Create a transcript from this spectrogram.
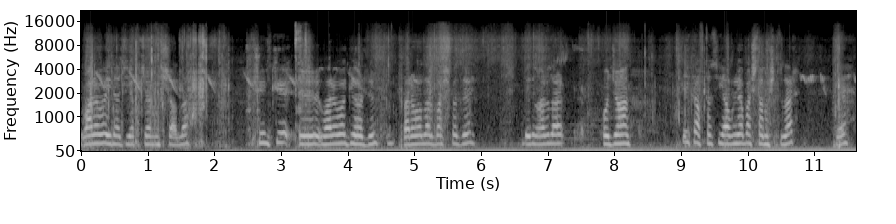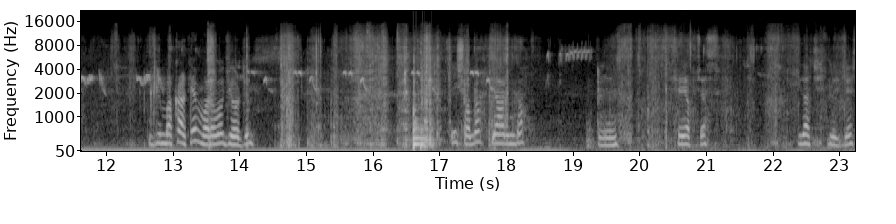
varava ilacı yapacağım inşallah. Çünkü e, varava gördüm. Varavalar başladı. Benim arılar ocağın ilk haftası yavruya başlamıştılar. Ve bugün bakarken varava gördüm. İnşallah yarın da e, şey yapacağız. İlaç vereceğiz.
